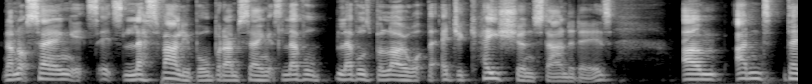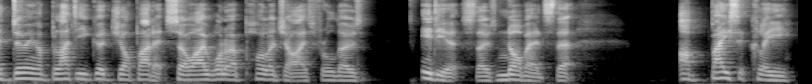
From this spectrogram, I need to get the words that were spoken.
And I'm not saying it's it's less valuable, but I'm saying it's level levels below what the education standard is. Um, and they're doing a bloody good job at it. So I want to apologise for all those idiots, those knobheads that are basically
